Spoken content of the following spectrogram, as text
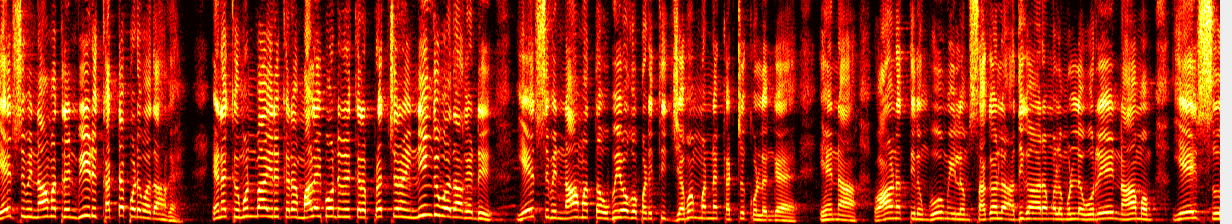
இயேசுவின் நாமத்தில் என் வீடு கட்டப்படுவதாக. எனக்கு முன்பாக இருக்கிற மலை போன்றிருக்கிற பிரச்சனை நீங்குவதாக என்று இயேசுவின் நாமத்தை உபயோகப்படுத்தி ஜெபம் பண்ண கற்றுக்கொள்ளுங்க. ஏன்னா வானத்திலும் பூமியிலும் சகல அதிகாரங்களும் உள்ள ஒரே நாமம் இயேசு.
